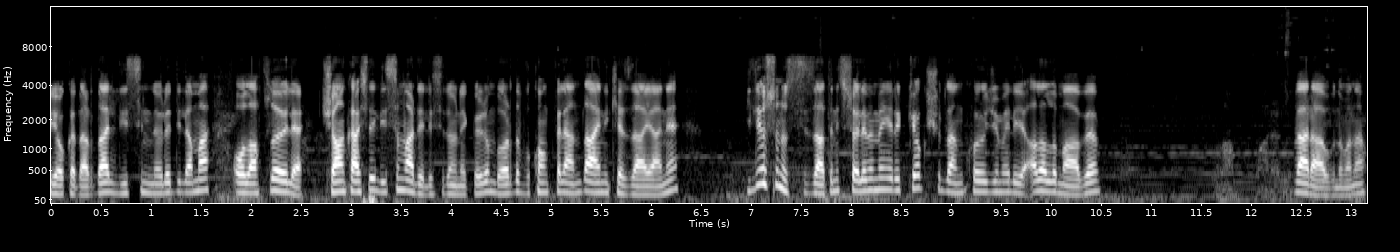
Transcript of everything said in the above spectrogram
bir o kadar da Lee Sin'le öyle değil ama Olaf'la öyle. Şu an karşıda Lee Sin var diye Lee Sin'e örnek veriyorum. Bu arada Wukong falan da aynı keza yani. Biliyorsunuz siz zaten hiç söylememe gerek yok. Şuradan koyucu meleği alalım abi. Ver abi bunu bana.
